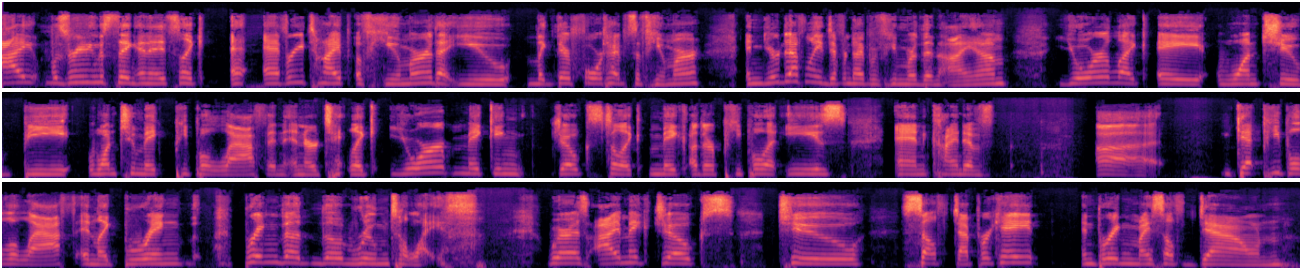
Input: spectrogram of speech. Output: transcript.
I was reading this thing and it's like every type of humor that you like there are four types of humor and you're definitely a different type of humor than I am. You're like a want to be want to make people laugh and entertain like you're making jokes to like make other people at ease and kind of uh get people to laugh and like bring bring the the room to life. Whereas I make jokes to self-deprecate and bring myself down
